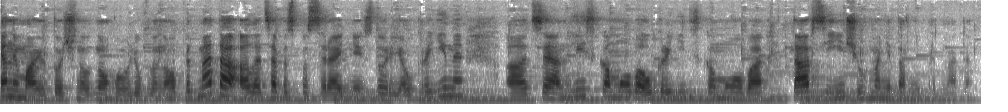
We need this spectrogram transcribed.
Я не маю точно одного улюбленого предмета, але це безпосередня історія України, це англійська мова, українська мова та всі інші гуманітарні предмети.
